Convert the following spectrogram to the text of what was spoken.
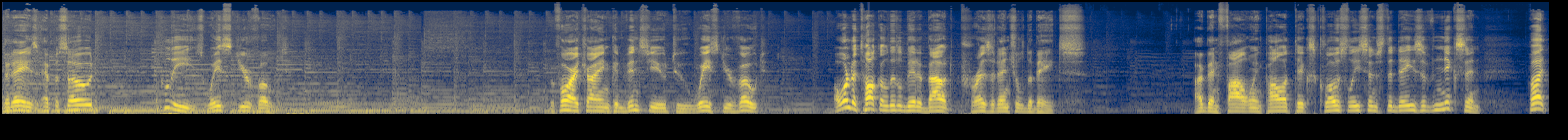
Today's episode Please Waste Your Vote. Before I try and convince you to waste your vote, I want to talk a little bit about presidential debates. I've been following politics closely since the days of Nixon, but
